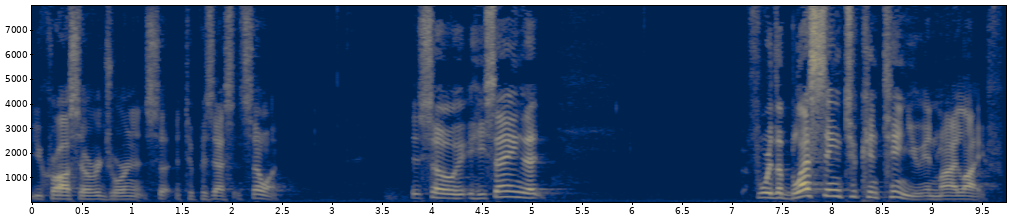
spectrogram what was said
you cross over Jordan to possess, and so on. So he's saying that for the blessing to continue in my life,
